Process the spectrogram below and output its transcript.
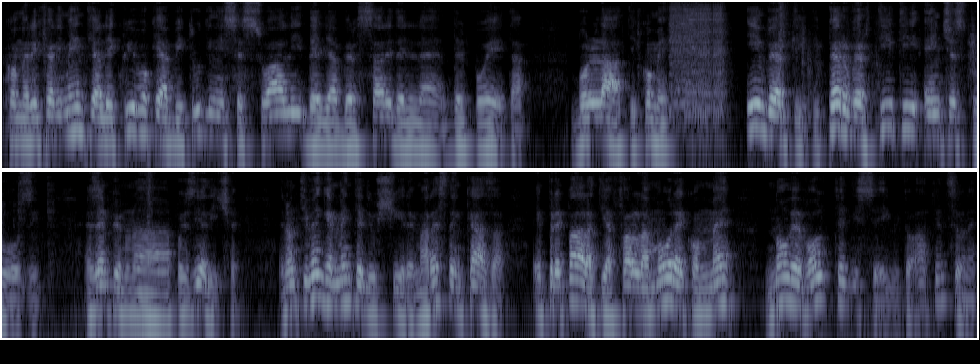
con riferimenti alle equivoche abitudini sessuali degli avversari del, del poeta, bollati come invertiti, pervertiti e incestuosi. Esempio in una poesia dice e non ti venga in mente di uscire, ma resta in casa e preparati a far l'amore con me nove volte di seguito. Attenzione,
